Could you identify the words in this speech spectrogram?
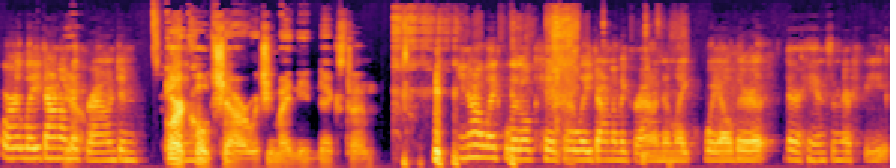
Or lay down on Yeah. the ground and Or a cold shower, which you might need next time. You know like little kids will lay down on the ground and like wail their their hands and their feet.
